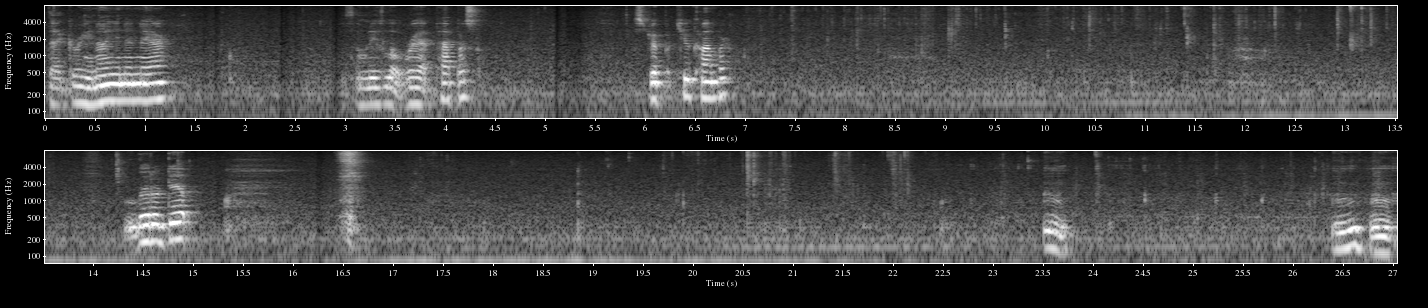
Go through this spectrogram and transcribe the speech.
That green onion in there. Some of these little red peppers. Strip of cucumber. Little dip. Mm. Mm-hmm.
